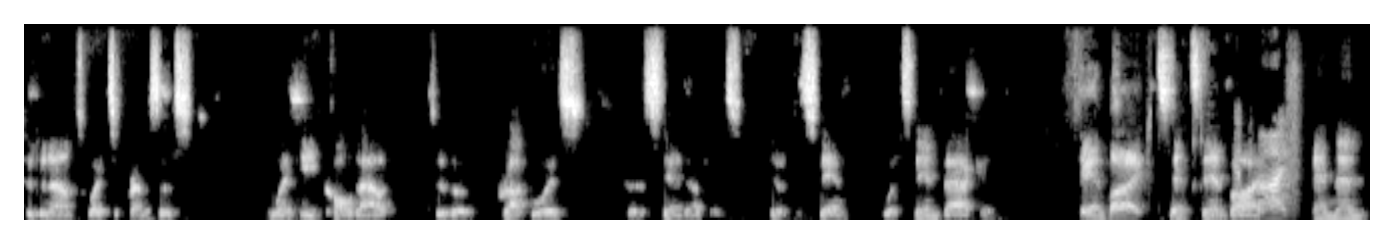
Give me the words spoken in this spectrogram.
to denounce white supremacists, when he called out to the Proud Boys to stand up and you know to stand what stand back and stand by and stand by. by. And then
